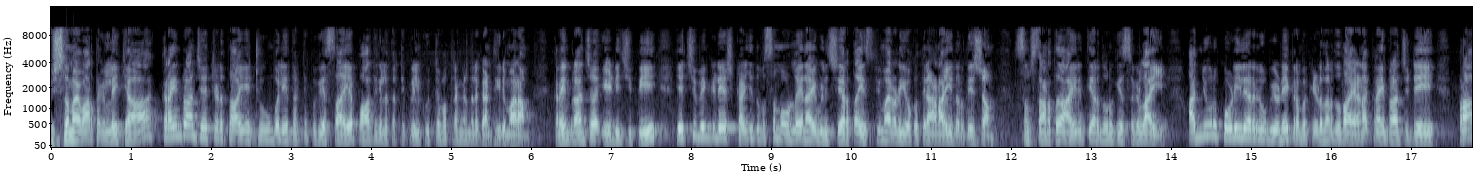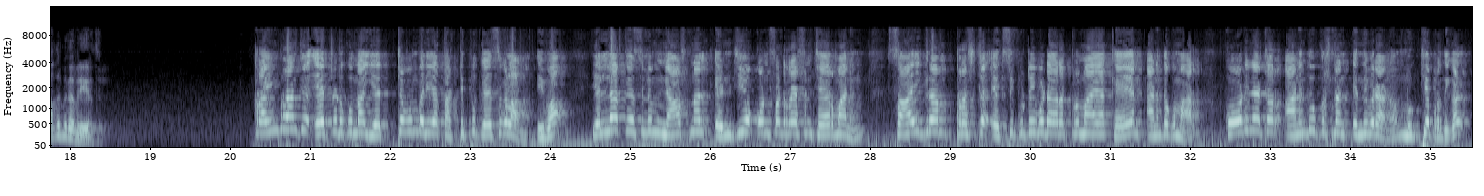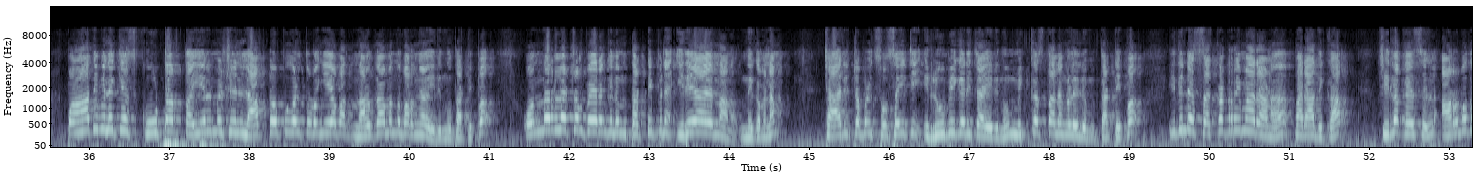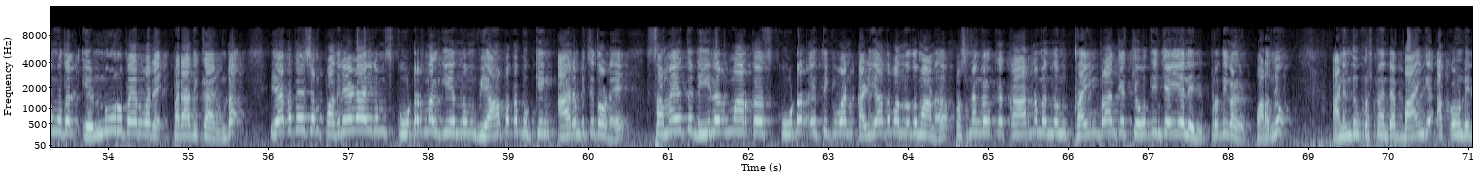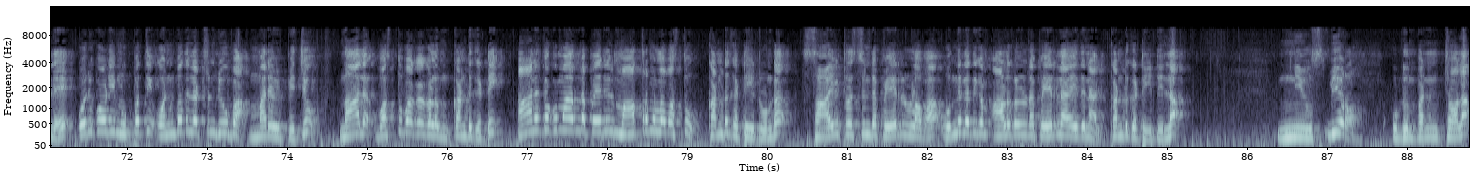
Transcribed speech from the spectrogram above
വിശദമായ വാർത്തകളിലേക്ക് ക്രൈംബ്രാഞ്ച് ഏറ്റെടുത്ത ഏറ്റവും വലിയ തട്ടിപ്പ് കേസായ പാതിവില തട്ടിപ്പിൽ കുറ്റപത്രങ്ങൾ നൽകാൻ തീരുമാനം. Crime branch A D G P H വെങ്കടേഷ് കഴിഞ്ഞ ദിവസം ഓൺലൈനായി വിളിച്ചു ചേർത്ത എസ് പിമാരുടെ യോഗത്തിലാണ് ഈ നിർദ്ദേശം. സംസ്ഥാനത്ത് ആയിരത്തി അറുന്നൂറ് കേസുകളിലായി അഞ്ഞൂറ് കോടിയിലേറെ രൂപയുടെ ക്രമക്കേട് നടന്നതായാണ് ക്രൈംബ്രാഞ്ചിന്റെ പ്രാഥമിക വിലയിരുത്തൽ. ക്രൈംബ്രാഞ്ച് ഏറ്റെടുക്കുന്ന ഏറ്റവും വലിയ തട്ടിപ്പ് കേസുകളാണ് ഇവ. എല്ലാ കേസിലും national N G O confederation ചെയർമാനും സായിഗ്രാം ട്രസ്റ്റ് എക്സിക്യൂട്ടീവ് ഡയറക്ടറുമായ K N Ananthakumar coordinator Ananthu Krishnan എന്നിവരാണ് മുഖ്യപ്രതികൾ. പാതിവിലയ്ക്ക് സ്കൂട്ടർ തയ്യൽ മെഷീൻ ലാപ്ടോപ്പുകൾ തുടങ്ങിയവ നൽകാമെന്ന് പറഞ്ഞായിരുന്നു തട്ടിപ്പ്. ഒന്നര ലക്ഷം പേരെങ്കിലും തട്ടിപ്പിന് ഇരയായെന്നാണ് നിഗമനം. ചാരിറ്റബിൾ സൊസൈറ്റി രൂപീകരിച്ചായിരുന്നു മിക്ക സ്ഥലങ്ങളിലും തട്ടിപ്പ്. ഇതിന്റെ സെക്രട്ടറിമാരാണ് പരാതിക്കാർ. ചില കേസിൽ അറുപത് മുതൽ എണ്ണൂറ് പേർ വരെ പരാതിക്കാരുണ്ട്. ഏകദേശം പതിനേഴായിരം സ്കൂട്ടർ നൽകിയെന്നും വ്യാപക ബുക്കിംഗ് ആരംഭിച്ചതോടെ സമയത്ത് ഡീലർമാർക്ക് സ്കൂട്ടർ എത്തിക്കുവാൻ കഴിയാതെ വന്നതുമാണ് പ്രശ്നങ്ങൾക്ക് കാരണമെന്നും ക്രൈംബ്രാഞ്ച് ചോദ്യം ചെയ്യലിൽ പ്രതികൾ പറഞ്ഞു. അനന്തു കൃഷ്ണന്റെ ബാങ്ക് അക്കൗണ്ടിലെ ഒരു കോടി മുപ്പത്തി ഒൻപത് ലക്ഷം രൂപ മരവിപ്പിച്ചു. നാല് വസ്തുവകകളും കണ്ടുകെട്ടി. ആനന്ദകുമാറിന്റെ പേരിൽ മാത്രമുള്ള വസ്തു കണ്ടുകെട്ടിയിട്ടുണ്ട്. സായി ട്രസ്റ്റിന്റെ പേരിലുള്ളവ ഒന്നിലധികം ആളുകളുടെ പേരിലായതിനാൽ കണ്ടുകെട്ടിയിട്ടില്ല. ന്യൂസ് ബ്യൂറോ ഉടുമ്പൻ ചോല.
